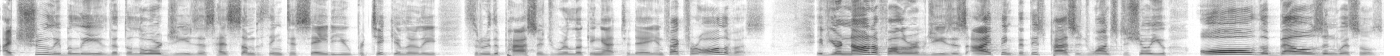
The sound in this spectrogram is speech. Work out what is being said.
I truly believe that the Lord Jesus has something to say to you, particularly through the passage we're looking at today. In fact, for all of us. If you're not a follower of Jesus, I think that this passage wants to show you all the bells and whistles,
